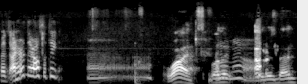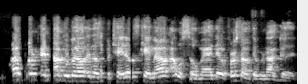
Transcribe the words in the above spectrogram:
But I heard they're also taking. Uh, Why? I Well, don't know. Done. I worked at Taco Bell and those potatoes came out. I was so mad. They were first off, they were not good,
